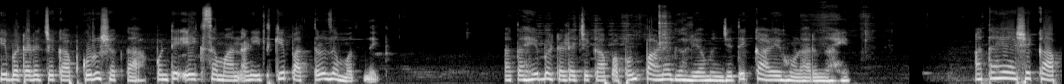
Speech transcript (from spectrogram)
हे बटाट्याचे काप करू शकता पण ते एक समान आणि इतके पातळ जमत नाहीत. आता हे बटाट्याचे काप आपण पाण्यात घालूया म्हणजे ते काळे होणार नाहीत. आता हे असे काप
